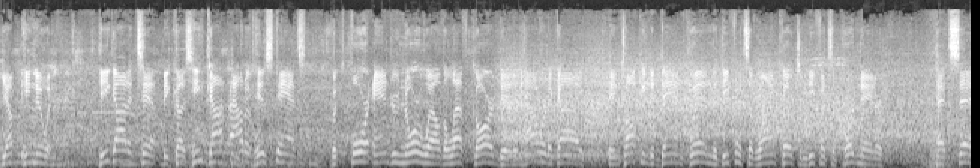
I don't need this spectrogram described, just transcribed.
Yep, he knew it. He got a tip because he got out of his stance before Andrew Norwell, the left guard, did. And Howard, a guy, in talking to Dan Quinn, the defensive line coach and defensive coordinator, had said,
